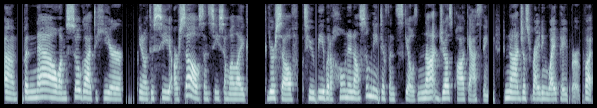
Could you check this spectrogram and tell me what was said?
Um, but now I'm so glad to hear, you know, to see ourselves and see someone like yourself to be able to hone in on so many different skills, not just podcasting, not just writing white paper, but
